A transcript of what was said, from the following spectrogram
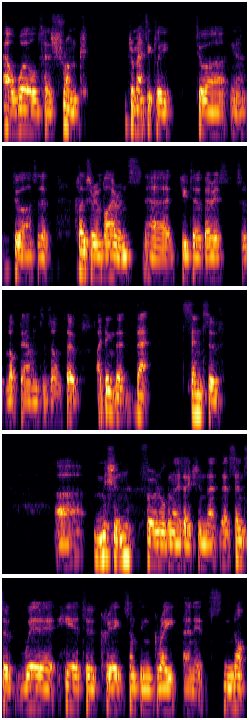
our world has shrunk dramatically to our you know to our sort of closer environs uh, due to various sort of lockdowns and so on. So I think that that sense of uh, mission for an organization, that that sense of we're here to create something great, and it's not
